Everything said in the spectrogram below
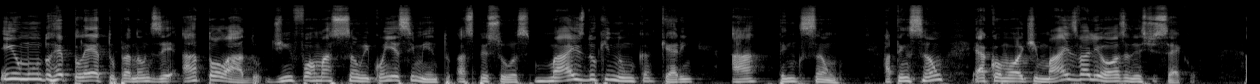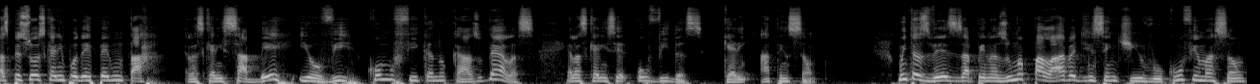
Em um mundo repleto, para não dizer atolado, de informação e conhecimento, as pessoas, mais do que nunca, querem atenção. Atenção é a commodity mais valiosa deste século. As pessoas querem poder perguntar, elas querem saber e ouvir como fica no caso delas. Elas querem ser ouvidas, querem atenção. Muitas vezes, apenas uma palavra de incentivo ou confirmação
